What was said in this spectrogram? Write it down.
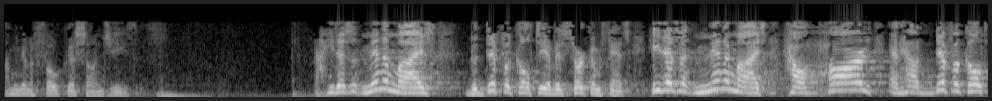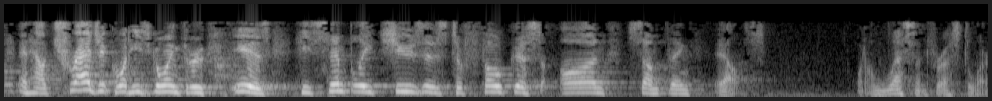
I'm going to focus on Jesus. Now, he doesn't minimize the difficulty of his circumstance. He doesn't minimize how hard and how difficult and how tragic what he's going through is. He simply chooses to focus on something else. What a lesson for us to learn.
